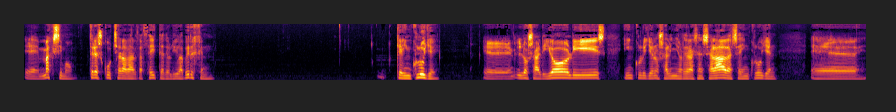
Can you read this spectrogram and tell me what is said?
eh, máximo 3 cucharadas de aceite de oliva virgen que incluye eh, los aliolis, incluye los aliños de las ensaladas e incluyen eh,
